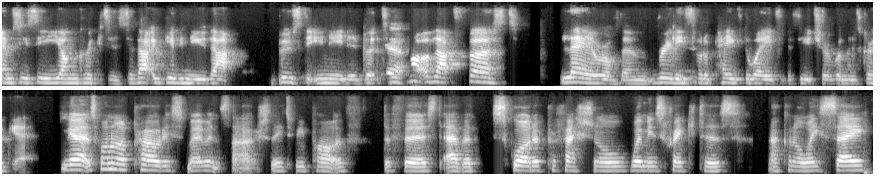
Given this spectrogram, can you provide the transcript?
MCC Young Cricketers, so that had given you that boost that you needed. But to Yeah. be part of that first layer of them really sort of paved the way for the future of women's cricket. Yeah, it's one of my proudest moments that actually to be part of the first ever squad of professional women's cricketers. I can always say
